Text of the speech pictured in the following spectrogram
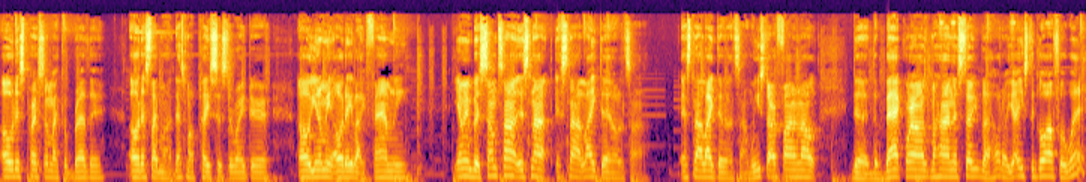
Oh, this person like a brother. Oh, that's like my that's my play sister right there. Oh, you know what I mean? Oh, they like family. You know what I mean? But sometimes it's not it's not like that all the time. It's not like that all the time. When you start finding out the the backgrounds behind this stuff, you be like, hold on, y'all used to go out for what?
